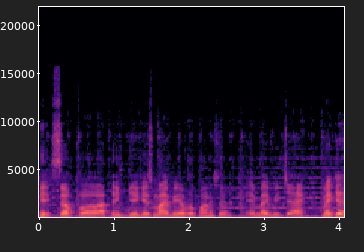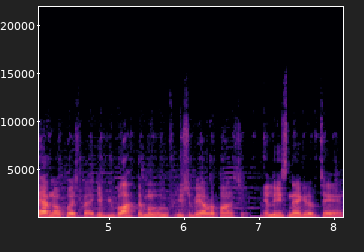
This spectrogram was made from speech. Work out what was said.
Except uh, I think Gigas might be able to punish it. And maybe Jack. Make it have no pushback. If you block the move, you should be able to punish it. At least negative 10.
